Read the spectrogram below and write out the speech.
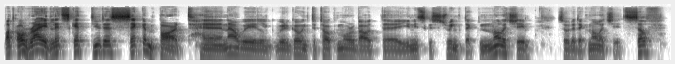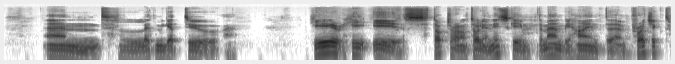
But all right, let's get to the second part. Uh, now we'll, we're going to talk more about the Unitsky string technology, so the technology itself. And let me get to here he is, Dr. Anatoly Unitsky, the man behind the project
